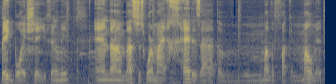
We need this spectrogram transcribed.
big boy shit. You feel me? And um, that's just where my head is at at the motherfucking moment.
